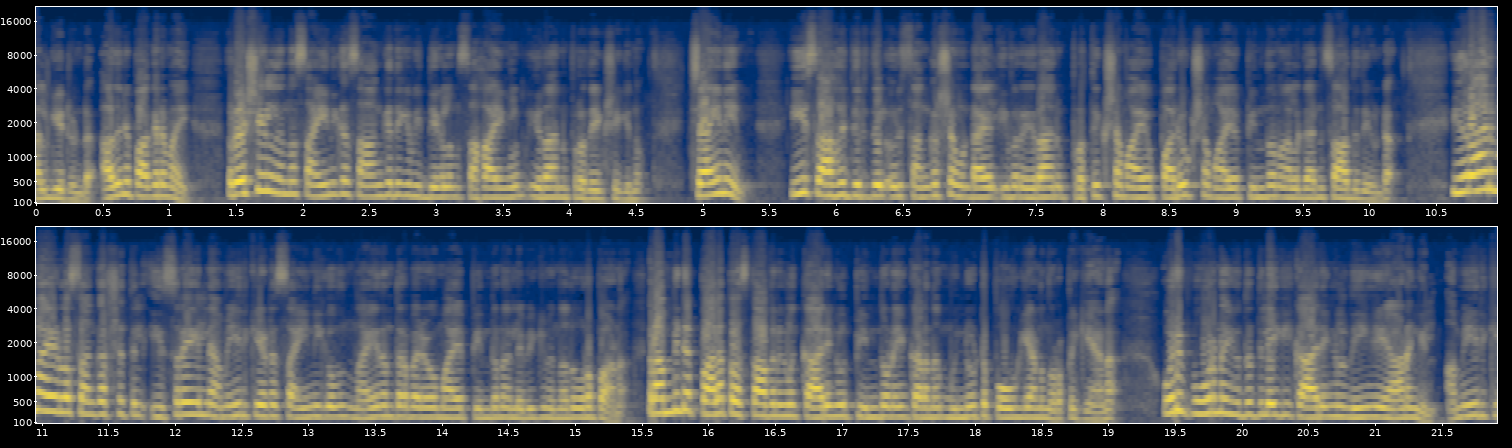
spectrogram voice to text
നൽകിയിട്ടുണ്ട്. അതിന് പകരമായി റഷ്യയിൽ നിന്ന് സൈനിക സാങ്കേതിക വിദ്യകളും സഹായങ്ങളും ഇറാൻ പ്രതീക്ഷിക്കുന്നു. ചൈനയും ഈ സാഹചര്യത്തിൽ ഒരു സംഘർഷം ഉണ്ടായാൽ ഇവർ ഇറാന് പ്രത്യക്ഷമായോ പരോക്ഷമായോ പിന്തുണ നൽകാൻ സാധ്യതയുണ്ട്. ഇറാനുമായുള്ള സംഘർഷത്തിൽ ഇസ്രയേലിന് അമേരിക്കയുടെ സൈനികവും നയതന്ത്രപരവുമായ പിന്തുണ ലഭിക്കുമെന്നത് ഉറപ്പാണ്. ട്രംപിന്റെ പല പ്രസ്താവനകളും കാര്യങ്ങളും പിന്തുണയും കടന്ന് മുന്നോട്ട് പോവുകയാണെന്ന് ഉറപ്പിക്കുകയാണ്. ഒരു പൂർണ യുദ്ധത്തിലേക്ക് കാര്യങ്ങൾ നീങ്ങുകയാണെങ്കിൽ അമേരിക്ക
